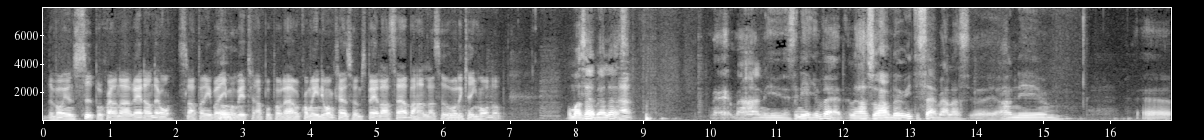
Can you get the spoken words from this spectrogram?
det var ju en superstjärna redan då. Zlatan Ibrahimovic, ja. apropå det här att komma in i omklädningsrum, spela, särbehandlas. Hur var det mm. kring honom? Om man särbehandlas? Ja. Nej, men han är i sin egen värld. Alltså han behöver inte särbehandlas. Han är... Uh,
